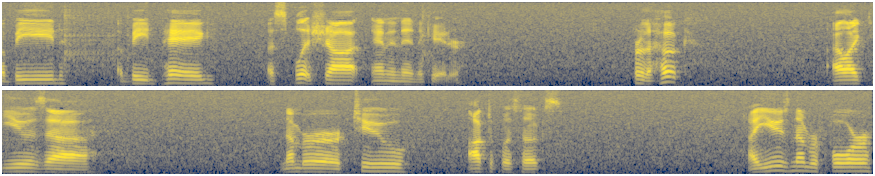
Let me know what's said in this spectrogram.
a bead, a bead peg, a split shot, and an indicator. For the hook, I like to use uh, number two octopus hooks. I used number four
